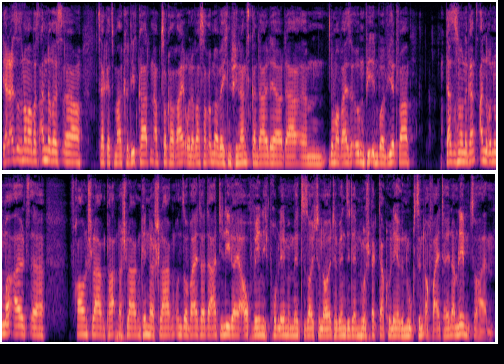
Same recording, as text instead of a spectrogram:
Ja, da ist es nochmal was anderes. Äh, ich sag jetzt mal Kreditkartenabzockerei oder was auch immer, welchen Finanzskandal der da ähm, dummerweise irgendwie involviert war. Das ist noch eine ganz andere Nummer als äh, Frauen schlagen, Partner schlagen, Kinder schlagen und so weiter. Da hat die Liga ja auch wenig Probleme mit, solche Leute, wenn sie denn nur spektakulär genug sind, auch weiterhin am Leben zu halten.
